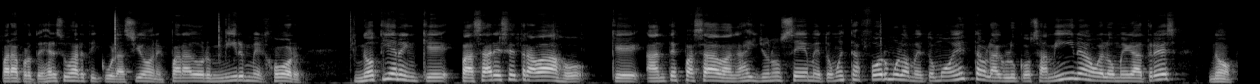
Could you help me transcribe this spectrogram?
para proteger sus articulaciones, para dormir mejor. No tienen que pasar ese trabajo que antes pasaban, ay, yo no sé, me tomo esta fórmula, me tomo esta, o la glucosamina, o el omega 3. No,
